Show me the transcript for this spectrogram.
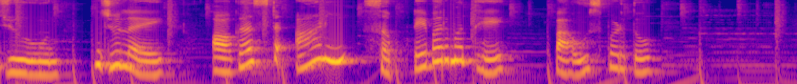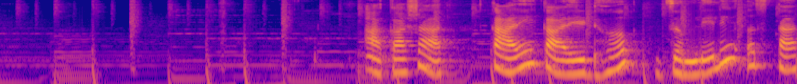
जून जुलै ऑगस्ट आणि सप्टेंबरमध्ये पाऊस पडतो. आकाशात काळे काळे ढग जमलेले असतात.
